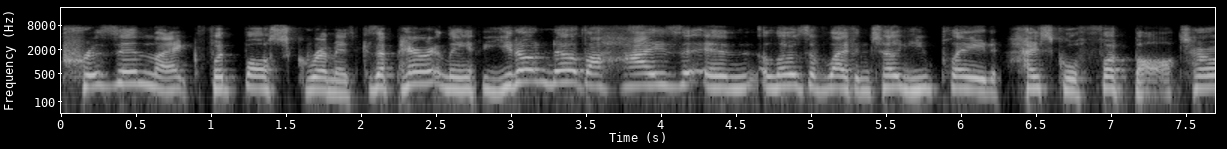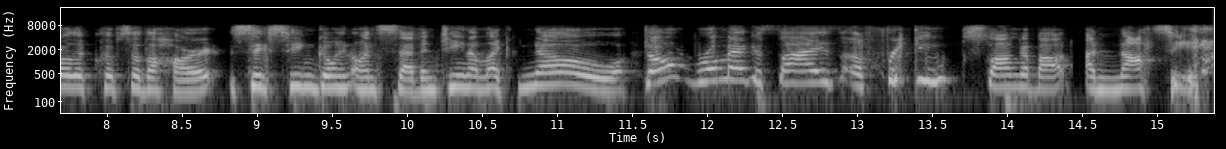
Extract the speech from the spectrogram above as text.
prison like football scrimmage. Because apparently you don't know the highs and lows of life until you played high school football. Total Eclipse of the Heart, 16 going on 17. I'm like, no, don't romanticize a freaking song about a Nazi.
